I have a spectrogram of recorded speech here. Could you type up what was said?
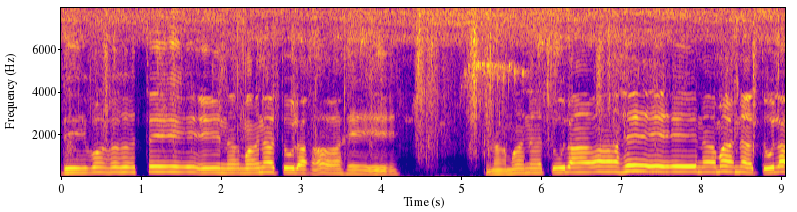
देवते नमन तुला आहे. नमन तुला आहे नमन तुला.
